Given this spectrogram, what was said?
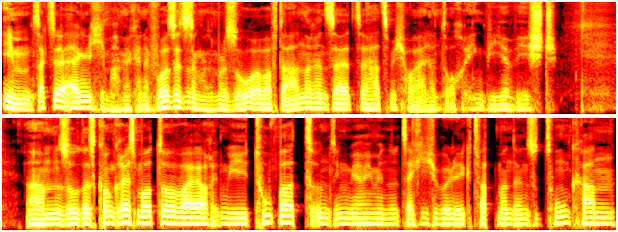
eben, sagte ja eigentlich, ich mache mir keine Vorsätze, sagen wir es mal so, aber auf der anderen Seite hat es mich heuer dann doch irgendwie erwischt. Ähm, so das Kongressmotto war ja auch irgendwie tu was und irgendwie habe ich mir tatsächlich überlegt, was man denn so tun kann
